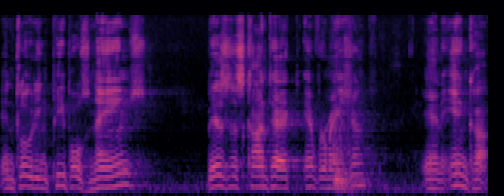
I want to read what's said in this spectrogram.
including people's names, business contact information, and income,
